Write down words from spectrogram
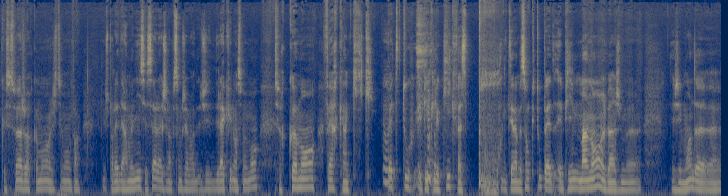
Que ce soit genre comment justement, enfin, je parlais d'harmonie, c'est ça là, j'ai l'impression que j'ai des lacunes en ce moment sur comment faire qu'un kick pète tout et puis que le kick fasse t'as l'impression que tout pète. Et puis maintenant, ben, je me. J'ai moins de. euh,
